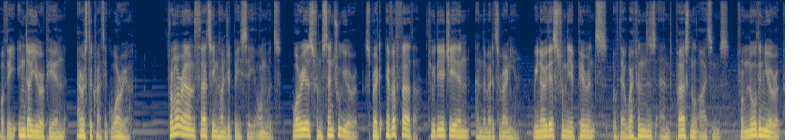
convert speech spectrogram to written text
of the Indo European aristocratic warrior. From around 1300 BC onwards, warriors from Central Europe spread ever further through the Aegean and the Mediterranean. We know this from the appearance of their weapons and personal items from Northern Europe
